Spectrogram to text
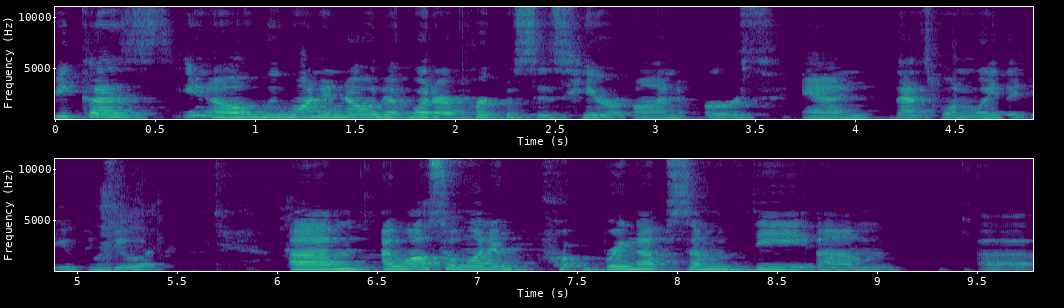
because, you know, we want to know that what our purpose is here on earth. And that's one way that you can do it. Um, I also want to pr- bring up some of the um, uh,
